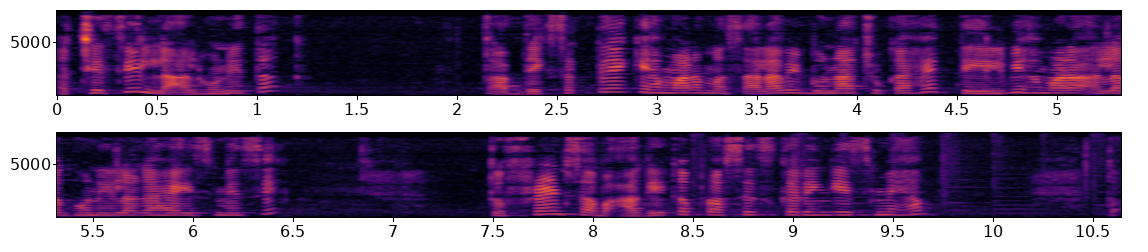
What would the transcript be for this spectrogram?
अच्छे से लाल होने तक। तो आप देख सकते हैं कि हमारा मसाला भी भुना चुका है, तेल भी हमारा अलग होने लगा है इसमें से। तो फ्रेंड्स अब आगे का प्रोसेस करेंगे इसमें हम। तो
